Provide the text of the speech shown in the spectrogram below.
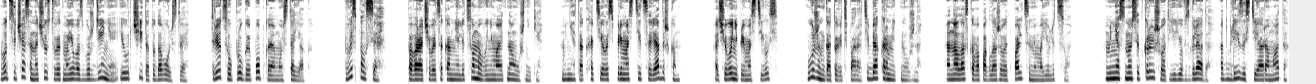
Вот сейчас она чувствует мое возбуждение и урчит от удовольствия. Трется упругой попкой о мой стояк. «Выспался?» Поворачивается ко мне лицом и вынимает наушники. Мне так хотелось примоститься рядышком. А чего не примостилась? Ужин готовить пора, тебя кормить нужно. Она ласково поглаживает пальцами мое лицо. Меня сносит крышу от ее взгляда, от близости и аромата.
